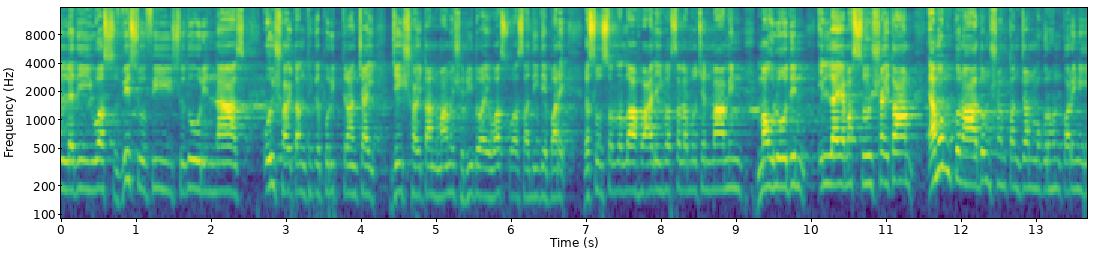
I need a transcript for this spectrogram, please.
আল্লাযী ইউওয়াসবিসু ফি সুদুরিন নাস। ওই শয়তান থেকে পরিত্রাণ চাই, যেই শয়তান মানুষের হৃদয়ে ওয়াসওয়াসা দিতে পারে। রাসূল সাল্লাল্লাহু আলাইহি ওয়াসাল্লাম বলেছেন, মা মিন মাউলুদিন ইল্লা ইয়ামাসসুহু শয়তান এমন কোন আদম সন্তান জন্মগ্রহণ করেনি,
